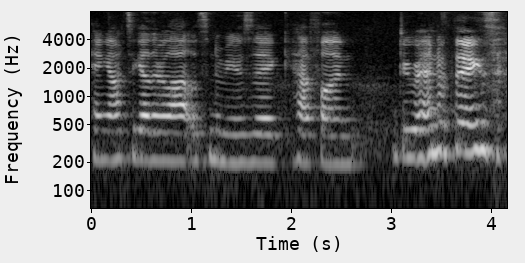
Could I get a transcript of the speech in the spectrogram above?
hang out together a lot, listen to music, have fun, do random things.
